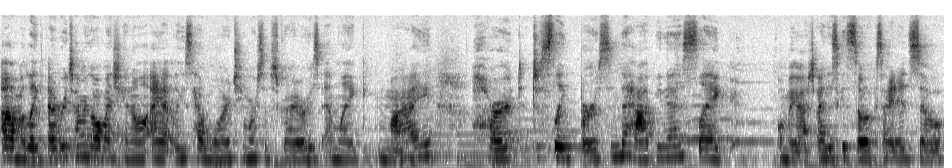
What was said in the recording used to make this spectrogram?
Um like every time i go on my channel i at least have one or two more subscribers. And like my heart just like bursts into happiness. Like oh my gosh I just get so excited so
